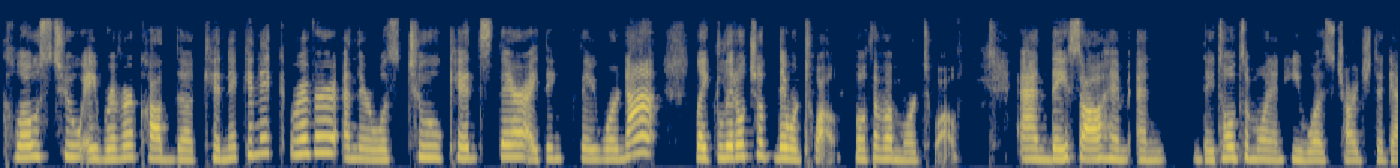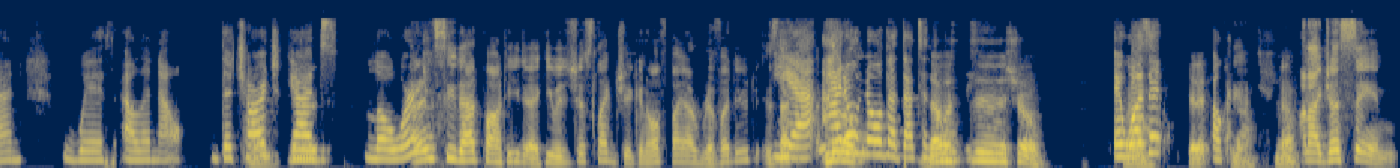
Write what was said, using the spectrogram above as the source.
close to a river called the Kinnickinnic River, and there was two kids there. I think they were not like little children; they were twelve. Both of them were twelve, and they saw him and they told someone, and he was charged again with LNL. The oh, charge Oh, dude. gets I didn't see that part either. He was just like jigging off by a river, dude. Is that Yeah, No, I don't know that that's in that the was movie. in the show. It no. wasn't. Did it? Okay. No, no. And I just saying,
